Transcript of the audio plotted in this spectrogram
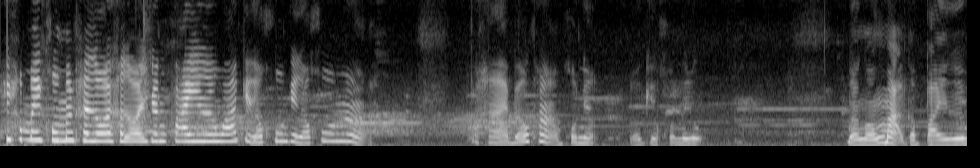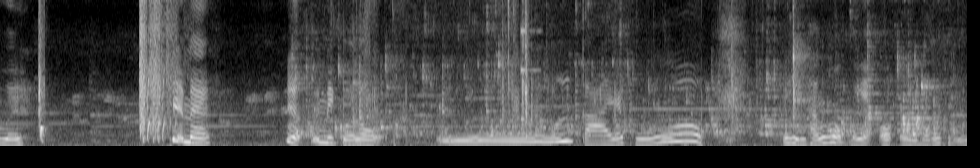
เฮ้ยทำไมคนมันคลอยคลอยจังไปเลยวะ เกี่ยวกับคนเกี่ยวกับคนอะ หายไปแล้วสามคนเนี่ยเดี๋ยวเกี่คนไม่รู้เหมือนน้องหมากับไปเลยเว้ยใช่ไหมเนี่ยไม่มีกลัวโลกโอ้ยกายแล้วกูไปถึงทั้งหกไหมเนี่ยโอ้เออมันก็ถึงเลย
